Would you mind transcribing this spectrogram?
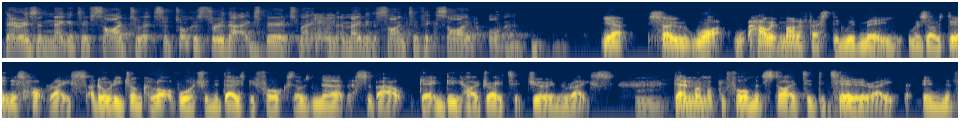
there is a negative side to it. So talk us through that experience, mate, and then maybe the scientific side of it. Yeah. So what how it manifested with me was I was doing this hot race. I'd already drunk a lot of water in the days before because I was nervous about getting dehydrated during the race. Mm. Then when my performance started to deteriorate in the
